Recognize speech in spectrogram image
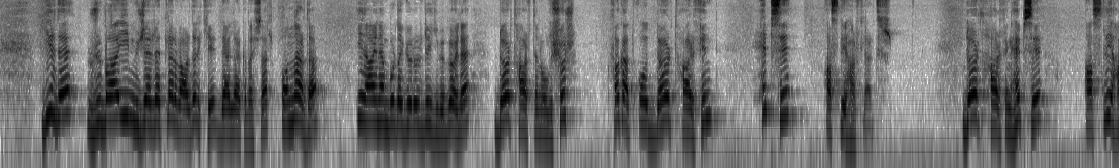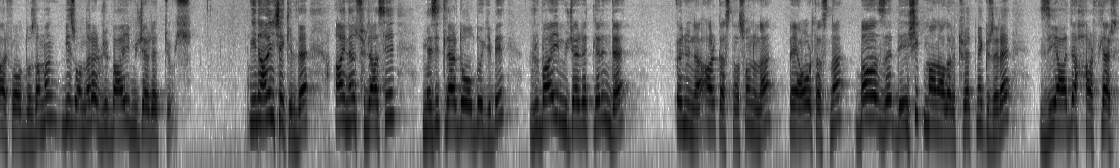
Bir de rübai mücerretler vardır ki değerli arkadaşlar onlar da yine aynen burada görüldüğü gibi böyle dört harften oluşur. Fakat o dört harfin hepsi asli harflerdir. Dört harfin hepsi asli harfi olduğu zaman biz onlara rübai mücerret diyoruz. Yine aynı şekilde aynen sülasi mezitlerde olduğu gibi rübai mücerretlerin de önüne, arkasına, sonuna veya ortasına bazı değişik manaları türetmek üzere ziyade harfler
